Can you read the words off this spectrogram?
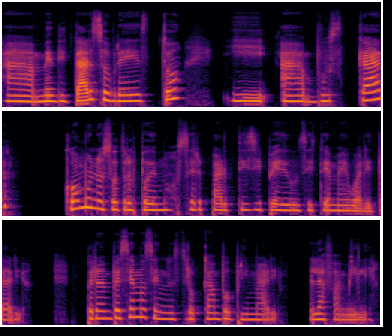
a meditar sobre esto y a buscar cómo nosotros podemos ser partícipes de un sistema igualitario. Pero empecemos en nuestro campo primario, la familia.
